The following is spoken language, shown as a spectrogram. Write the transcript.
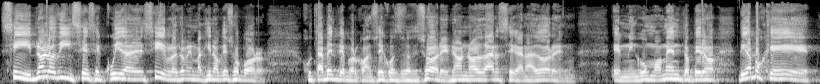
Sí, no lo dice, se cuida de decirlo. Yo me imagino que eso por justamente por consejos de sus asesores, ¿no? No darse ganador en, en ningún momento. Pero digamos que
